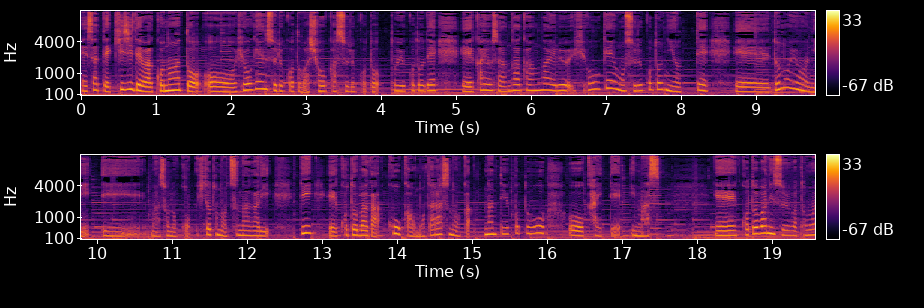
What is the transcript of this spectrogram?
えさて記事ではこの後表現することは消化すること。ということで、えー、かよさんが考える表現をすることによって、えー、どのように、えーまあ、その人とのつながりに、え、言葉が効果をもたらすのかなんていうことを書いています。えー、言葉にするは弔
